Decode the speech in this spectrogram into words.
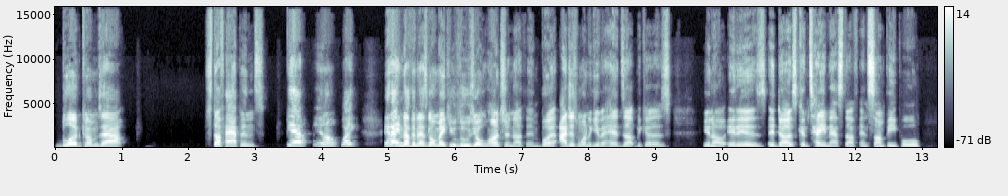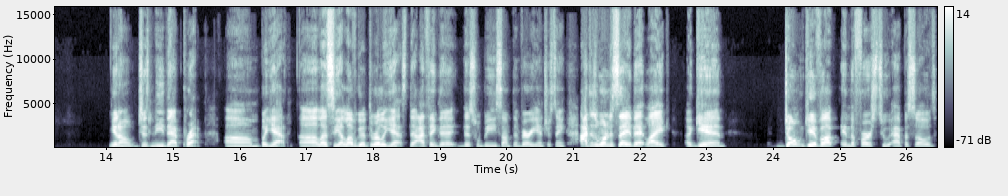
blood comes out, stuff happens. Yeah, you know, like it ain't nothing that's gonna make you lose your lunch or nothing. But I just want to give a heads up because you know, it is it does contain that stuff, and some people, you know, just need that prep. Um, but yeah, uh, let's see. I love good thriller. Yes, th- I think that this will be something very interesting. I just wanted to say that, like, again, don't give up in the first two episodes.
